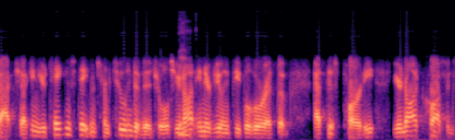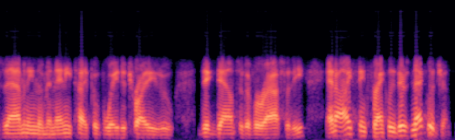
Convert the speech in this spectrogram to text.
fact checking. You're taking statements from two individuals. You're yeah. not interviewing people who are at the at this party. You're not cross examining them in any type of way to try to dig down to the veracity. And I think, frankly, there's negligence.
